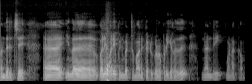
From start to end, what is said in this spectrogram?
வந்துருச்சு. இந்த வழிமுறையை பின்பற்றுமாறு கேட்டுக்கொள்ளப்படுகிறது. நன்றி வணக்கம்.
